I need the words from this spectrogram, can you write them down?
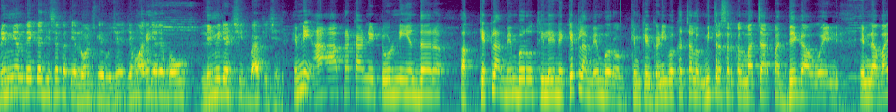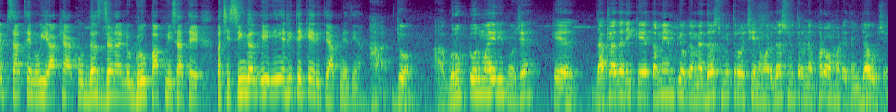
પ્રીમિયમ પેકેજ એક અત્યારે લોન્ચ કર્યું છે જેમાં. અત્યારે બહુ લિમિટેડ સીટ બાકી છે. એમની આ આ પ્રકારની ટૂરની અંદર કેટલા મેમ્બરોથી લઈને કેટલા મેમ્બરો? કેમ કે ઘણી વખત ચાલો મિત્ર સર્કલમાં ચાર પાંચ ભેગા હોય એમના વાઇફ સાથેનું એ આખે આખું દસ જણાનું ગ્રુપ આપની સાથે પછી સિંગલ એ એ રીતે કે રીતે આપને ત્યાં? હા જો આ ગ્રુપ ટૂરમાં એ રીતનું છે કે દાખલા તરીકે તમે એમ કહો કે અમે દસ મિત્રો છીએ ને અમારે દસ મિત્રોને ફરવા માટે થઈને જવું છે.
